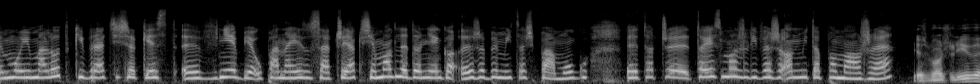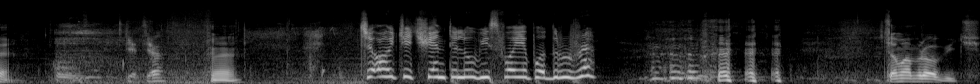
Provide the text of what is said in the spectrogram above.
Y, Mój malutki braciszek jest y, w niebie u Pana Jezusa. Czy jak się modlę do Niego, y, żeby mi coś pomógł, y, to czy to jest możliwe, że On mi to pomoże? Jest możliwe. Pietia? He. Czy Ojciec Święty lubi swoje podróże? Co mam robić?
